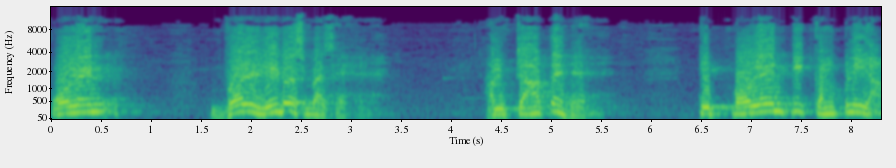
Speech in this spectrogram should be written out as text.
पोलैंड वर्ल्ड लीडर्स में से है। हम चाहते हैं कि पोलैंड की कंपनियाँ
